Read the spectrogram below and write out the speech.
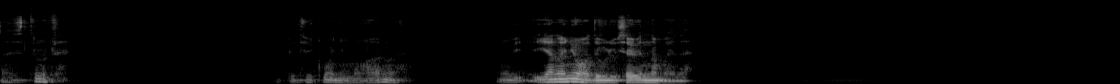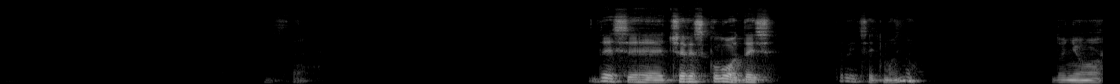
Ось тут. На гарно. Я на нього дивлюся, він на мене. Ось так. Десь е, через скло, десь 30 мо- ну, до нього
